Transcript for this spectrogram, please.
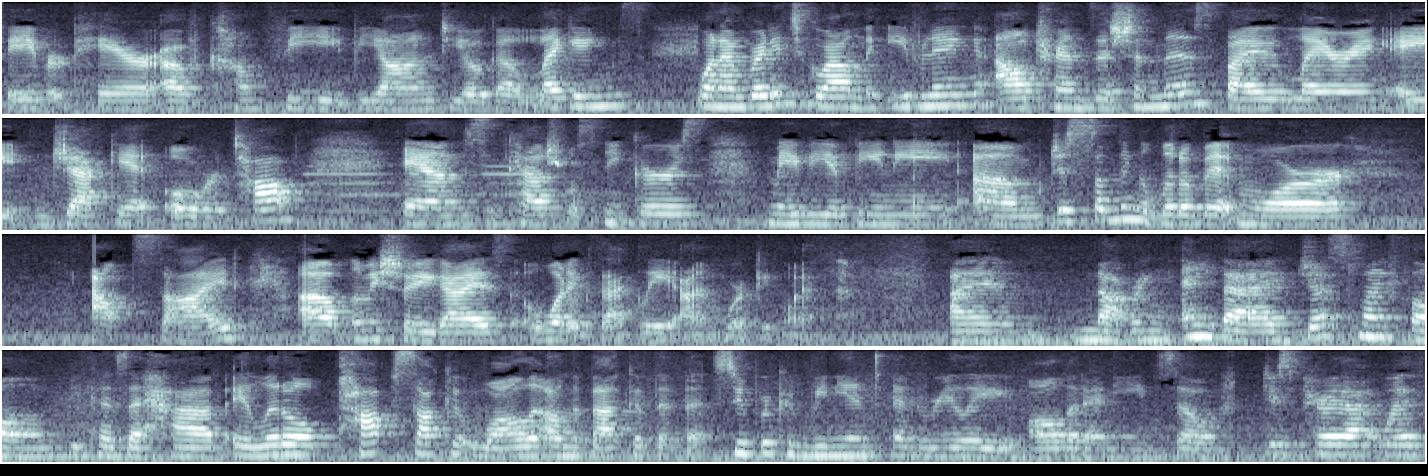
favorite pair of comfy Beyond Yoga leggings. When I'm ready to go out in the evening, I'll transition this by layering a jacket over top and some casual sneakers, maybe a beanie, um, just something a little bit more outside. Uh, let me show you guys what exactly I'm working with. I'm not bringing any bag, just my phone because I have a little pop socket wallet on the back of it that's super convenient and really all that I need. So just pair that with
